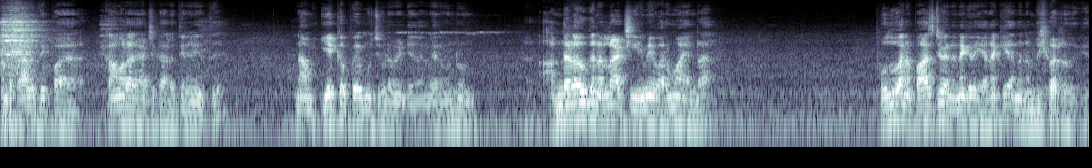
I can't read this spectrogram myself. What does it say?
அந்த காலத்தை இப்போ காமராஜ் ஆட்சி காலத்தை நினைத்து நாம் இயக்க பெருமூச்சு விட வேண்டியதான் வேறு ஒன்றும் அந்த அளவுக்கு நல்லாட்சி இனிமேல் வருமா என்றால் பொதுவாக நான் பாசிட்டிவாக நினைக்கிறேன். எனக்கே அந்த நம்பிக்கை வர்றதுக்கு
